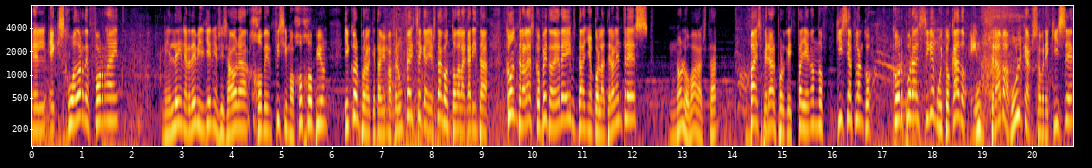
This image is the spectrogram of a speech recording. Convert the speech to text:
el exjugador de Fortnite. Midlaner de Bill Genesis ahora, jovencísimo Jojopion y Corporal que también va a hacer un face check. Ahí está con toda la carita contra la escopeta de Graves. Daño colateral en 3. No lo va a gastar. Va a esperar porque está llegando Kise al flanco. Corporal sigue muy tocado. Entraba Vulcan sobre Kise.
